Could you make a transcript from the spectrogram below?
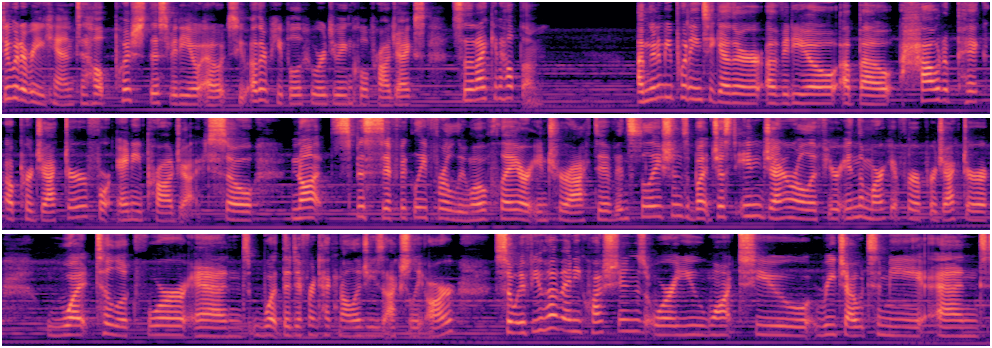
do whatever you can to help push this video out to other people who are doing cool projects so that I can help them. I'm going to be putting together a video about how to pick a projector for any project. So not specifically for LUMOplay or interactive installations, but just in general, if you're in the market for a projector, what to look for and what the different technologies actually are. So if you have any questions or you want to reach out to me and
